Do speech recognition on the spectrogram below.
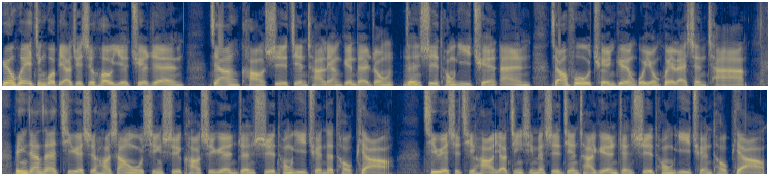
院会经过表决之后，也确认将考试监察两院的容人事同意权案交付全院委员会来审查，并将在七月十号上午行使考试院人事同意权的投票。七月十七号要进行的是监察院人事同意权投票。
